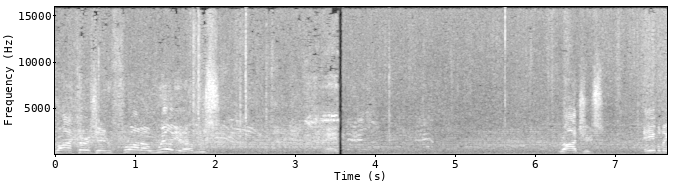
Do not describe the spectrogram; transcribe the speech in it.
blockers in front of Williams. Rodgers able to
